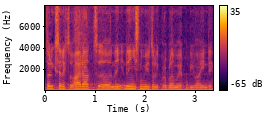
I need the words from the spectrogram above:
tolik se nechcou hádat, e, není, není s nimi tolik problémů, jako bývá jindy.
